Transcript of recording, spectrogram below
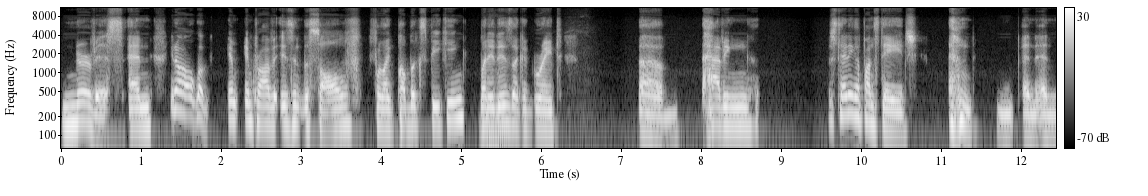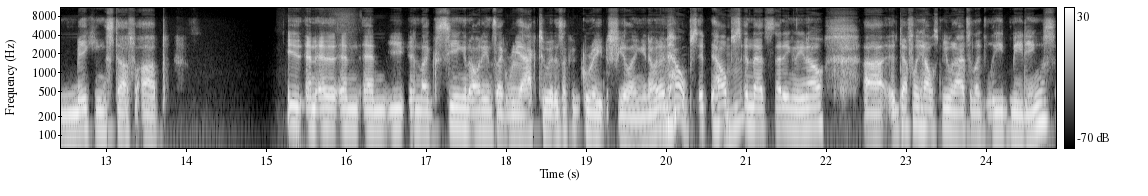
nervous and you know look Im- improv isn't the solve for like public speaking but it Mhm. is like a great um having standing up on stage and and and making stuff up i- and and and and, you, and like seeing an audience like react to it is like a great feeling, you know, and it Mhm. helps. It helps Mhm. in that setting, you know. Uh, it definitely helps me when I have to like lead meetings.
